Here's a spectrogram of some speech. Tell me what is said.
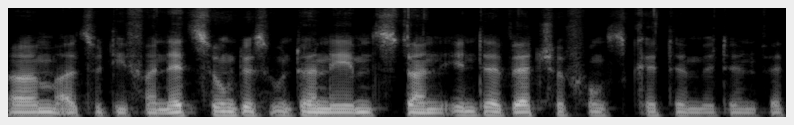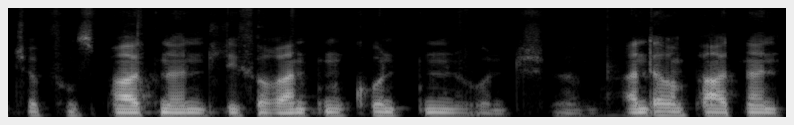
Ähm, also die Vernetzung des Unternehmens dann in der Wertschöpfungskette mit den Wertschöpfungspartnern, Lieferanten, Kunden und ähm, anderen Partnern.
